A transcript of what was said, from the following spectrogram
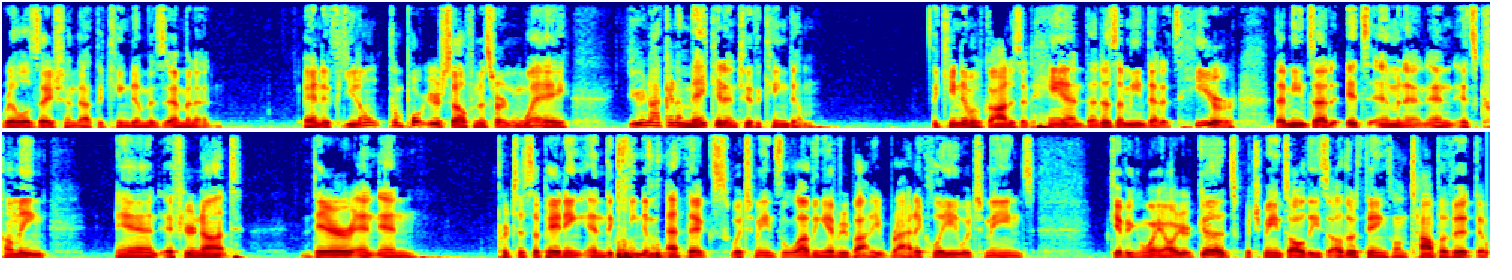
realization that the kingdom is imminent. And if you don't comport yourself in a certain way, you're not going to make it into the kingdom. The kingdom of God is at hand. That doesn't mean that it's here. That means that it's imminent and it's coming. And if you're not there and, and participating in the kingdom ethics, which means loving everybody radically, which means giving away all your goods, which means all these other things on top of it that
